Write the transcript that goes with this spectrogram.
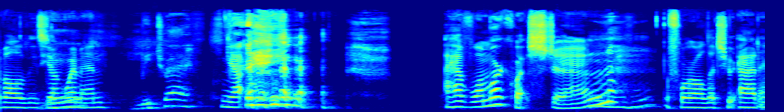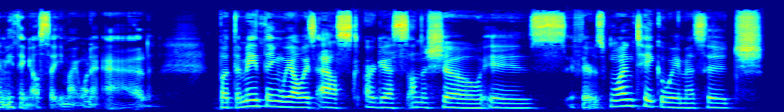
of all of these young women. We try. Yeah. I have one more question mm-hmm. before I'll let you add anything else that you might want to add. But the main thing we always ask our guests on the show is if there's one takeaway message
